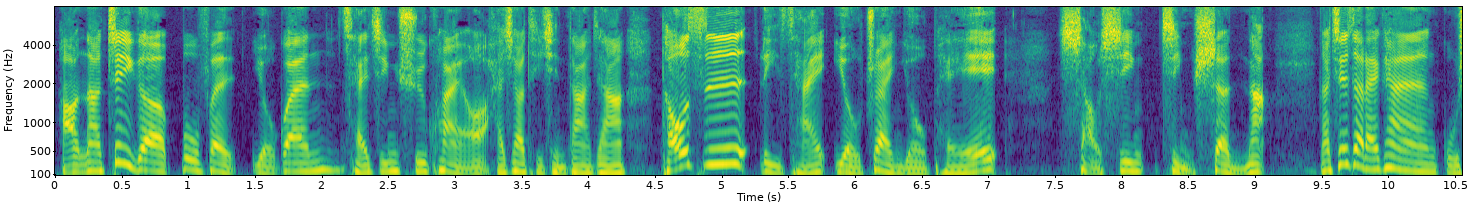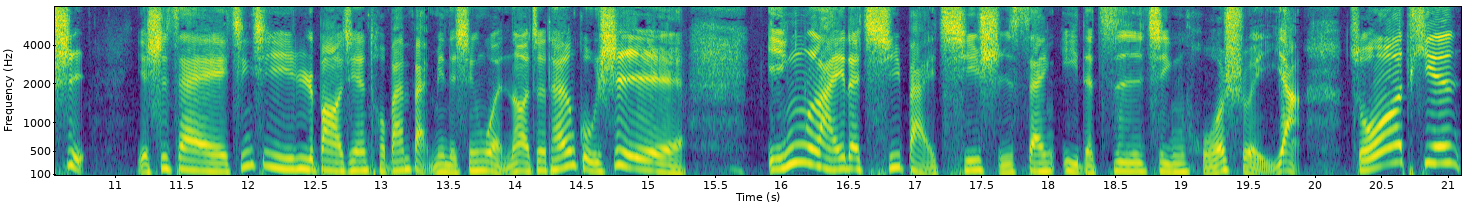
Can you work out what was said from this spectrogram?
好，那这个部分有关财经区块哦，还是要提醒大家，投资理财有赚有赔，小心谨慎呐。那接着来看股市，也是在《经济日报》今天头版版面的新闻哦，这台湾股市。迎来了七百七十三亿的资金活水呀！昨天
